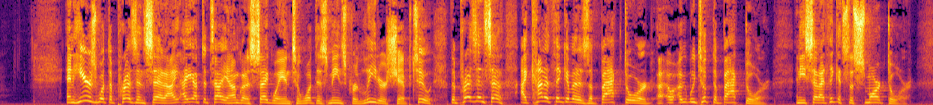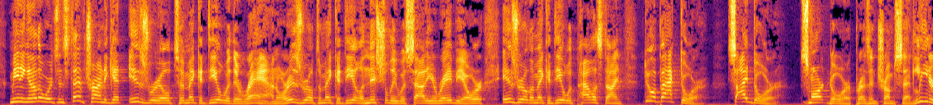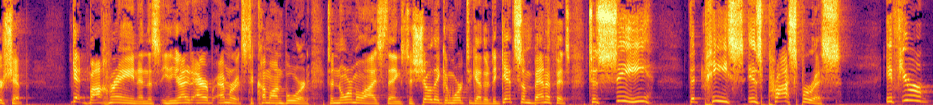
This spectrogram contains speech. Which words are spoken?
And here's what the president said. I, I, have to tell you, I'm going to segue into what this means for leadership, too. The president said, I kind of think of it as a back door. Uh, uh we took the back door. And he said, I think it's the smart door. Meaning, in other words, instead of trying to get Israel to make a deal with Iran or Israel to make a deal initially with Saudi Arabia or Israel to make a deal with Palestine, do a back door, side door, smart door, President Trump said. Leadership. Get Bahrain and the United Arab Emirates to come on board, to normalize things, to show they can work together, to get some benefits, to see that peace is prosperous. If you're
